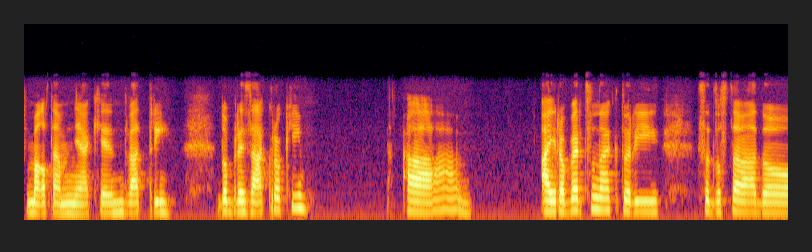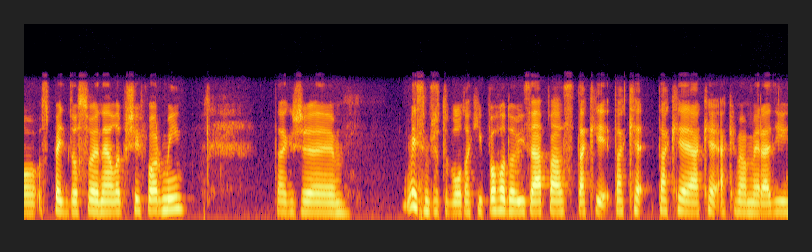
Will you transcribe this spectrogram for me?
mal tam nejaké 2-3 dobré zákroky. A aj Robertsona, ktorý sa dostáva do, späť do svojej najlepšej formy. Takže myslím, že to bol taký pohodový zápas, také, také, také aké, aké máme radi,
